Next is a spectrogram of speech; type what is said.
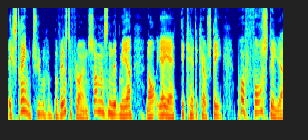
ekstreme typer på, på venstrefløjen, så er man sådan lidt mere, nå, ja ja, det kan, det kan jo ske. Prøv at forestille jer,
